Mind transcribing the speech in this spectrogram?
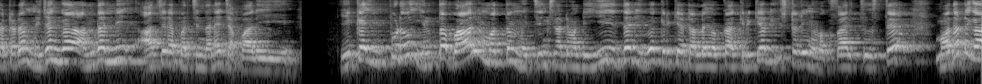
పెట్టడం నిజంగా అందరినీ ఆశ్చర్యపరిచిందనే చెప్పాలి. ఇక ఇప్పుడు ఇంత భారీ మొత్తం మెచ్చించినటువంటి ఈ ఇద్దరు యువ క్రికెటర్ల యొక్క క్రికెట్ హిస్టరీని ఒకసారి చూస్తే మొదటగా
